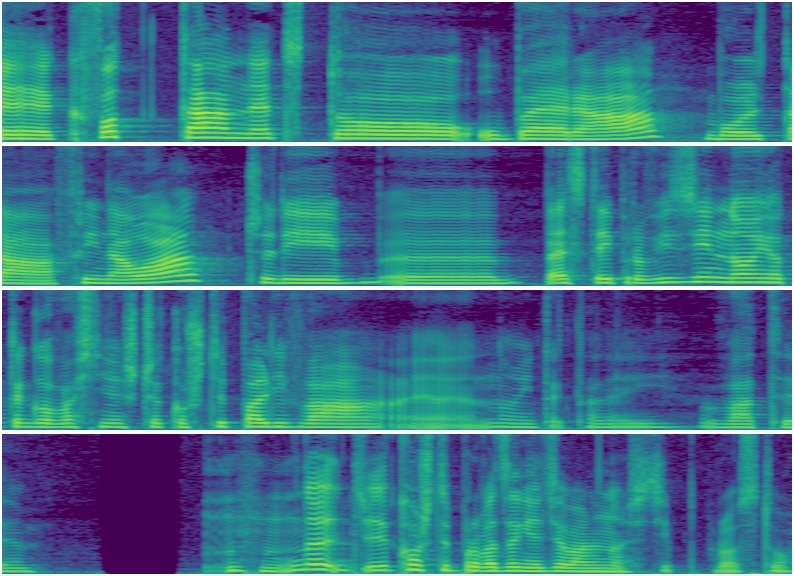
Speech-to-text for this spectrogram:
E, Kwota netto Ubera, Bolta, Freenowa, czyli e, bez tej prowizji, no i od tego właśnie jeszcze koszty paliwa, e, no i tak dalej, waty. Mhm. No, koszty prowadzenia działalności po prostu.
